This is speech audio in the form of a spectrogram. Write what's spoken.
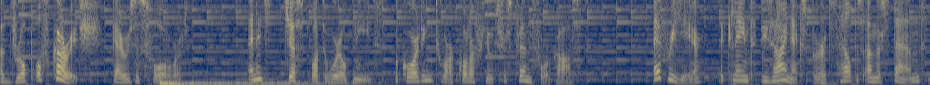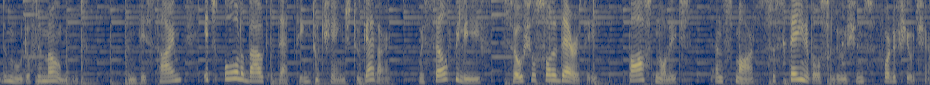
A drop of courage carries us forward. And it's just what the world needs, according to our Color Futures trend forecast. Every year, acclaimed design experts help us understand the mood of the moment. And this time, it's all about adapting to change together, with self-belief, social solidarity, past knowledge and smart, sustainable solutions for the future.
